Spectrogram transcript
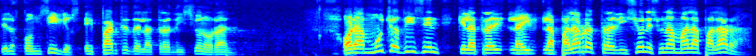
de los concilios, es parte de la tradición oral. Ahora, muchos dicen que la, palabra tradición es una mala palabra.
